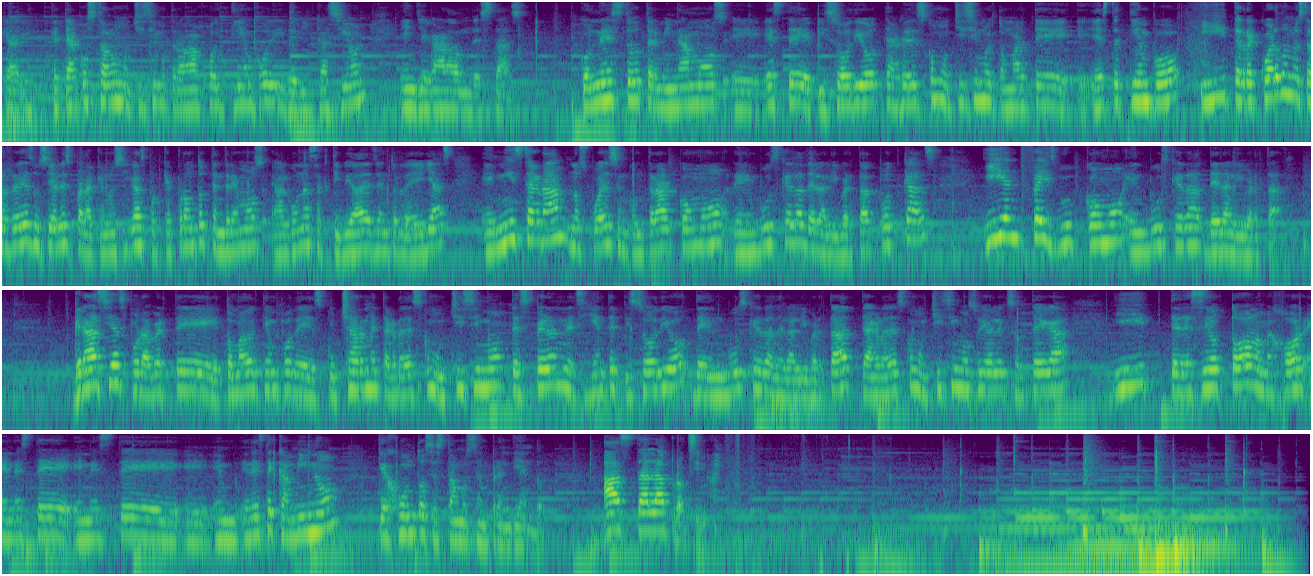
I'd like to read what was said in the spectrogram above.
que te ha costado muchísimo trabajo y tiempo y dedicación en llegar a donde estás. Con esto terminamos eh, este episodio. Te agradezco muchísimo el tomarte eh, este tiempo y te recuerdo nuestras redes sociales para que nos sigas porque pronto tendremos algunas actividades dentro de ellas. En Instagram nos puedes encontrar como En Búsqueda de la Libertad Podcast y en Facebook como En Búsqueda de la Libertad. Gracias por haberte tomado el tiempo de escucharme, te agradezco muchísimo. Te espero en el siguiente episodio de En búsqueda de la libertad. Te agradezco muchísimo, soy Alex Ortega y te deseo todo lo mejor en este, en este, eh, en este camino que juntos estamos emprendiendo. Hasta la próxima.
